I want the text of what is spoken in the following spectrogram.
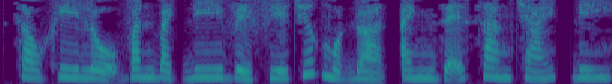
Sau khi lộ văn bạch đi về phía trước một đoạn, anh rẽ sang trái, đi.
